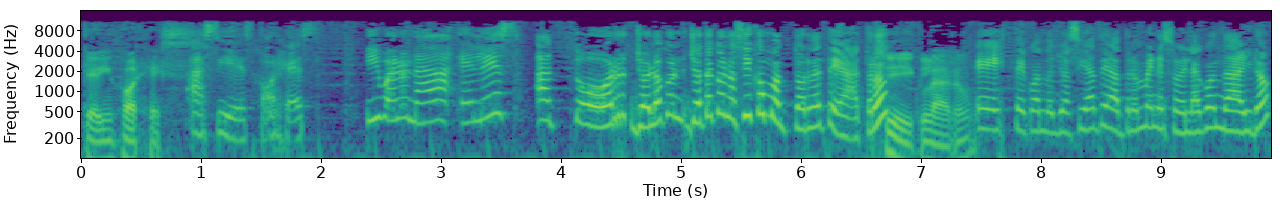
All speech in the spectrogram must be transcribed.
Kevin Jorges. Así es, Jorges. Y bueno, nada, él es actor. Yo lo yo te conocí como actor de teatro. Sí, claro. Este, cuando yo hacía teatro en Venezuela con Dairo.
